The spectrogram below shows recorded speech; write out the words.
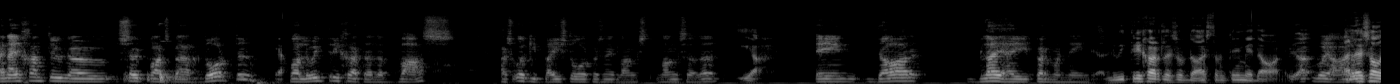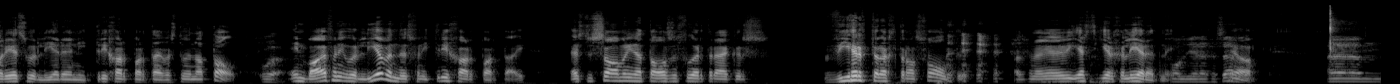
En hy gaan toe nou Soutpansberg dorp toe Ja. waar Louis Trigard hulle was, as ook die bysdorp is net langs langs hulle Ja. en daar bly hy permanent. ja. Louis Trigard is op daai stadium toe nie meer daar nie. Ja, well, ja Hulle is al reeds oorlede en die Trigard party was toe in Natal. o, En baie van die oorlewendes van die Trigard party is toe saam met die Natalse voortrekkers weer terug Transvaal toe. As ons nou die eerste keer geleer het, nee. volledig gesê. Ja. Ehm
